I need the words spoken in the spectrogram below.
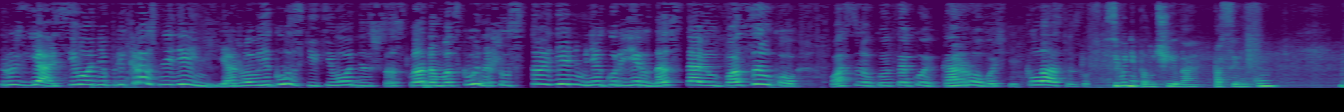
Друзья, сегодня прекрасный день. Я живу в Якутске. Сегодня со склада Москвы на шестой день мне курьер доставил посылку. Посылку вот такой коробочки. Классно. Сегодня получила посылку э,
